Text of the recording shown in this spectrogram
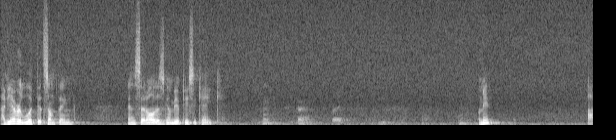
have you ever looked at something and said, Oh, this is going to be a piece of cake. I mean, I,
